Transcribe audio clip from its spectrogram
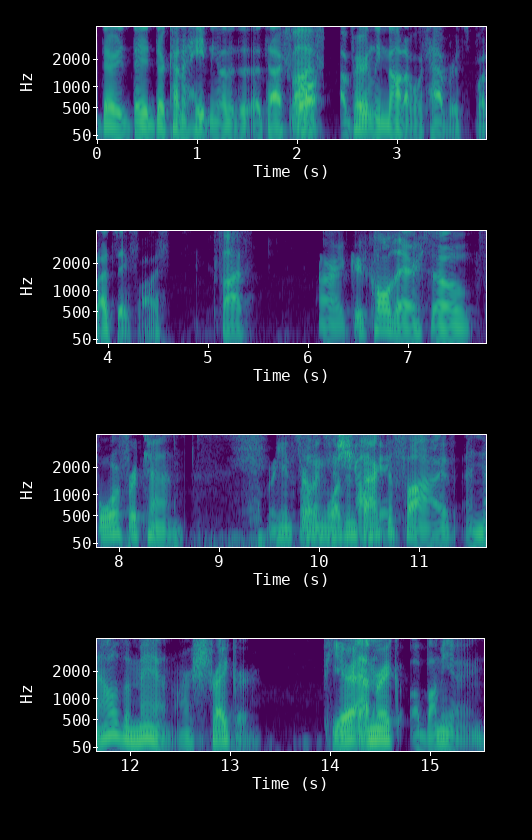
They're they they're kind of hating on the d- attack. Well, Five. apparently not with Havertz, but I'd say five. Five. All right, good call there. So four for ten. Raheem Sterling this is was in fact a five, and now the man, our striker, Pierre Seven. Emerick Aubameyang.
